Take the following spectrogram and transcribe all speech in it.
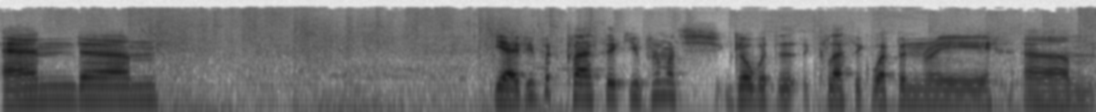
And um, yeah, if you put classic, you pretty much go with the classic weaponry. Um,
